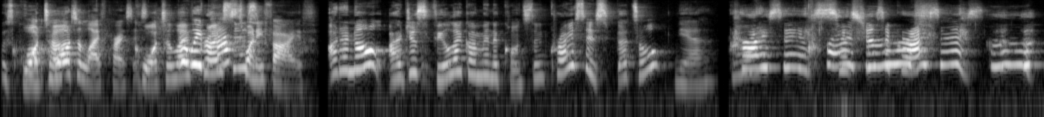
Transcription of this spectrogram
It's quarter. quarter life crisis. Quarter No, life we crisis? passed 25. I don't know. I just feel like I'm in a constant crisis. That's all. Yeah. Yeah. Crisis. It's just a crisis.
